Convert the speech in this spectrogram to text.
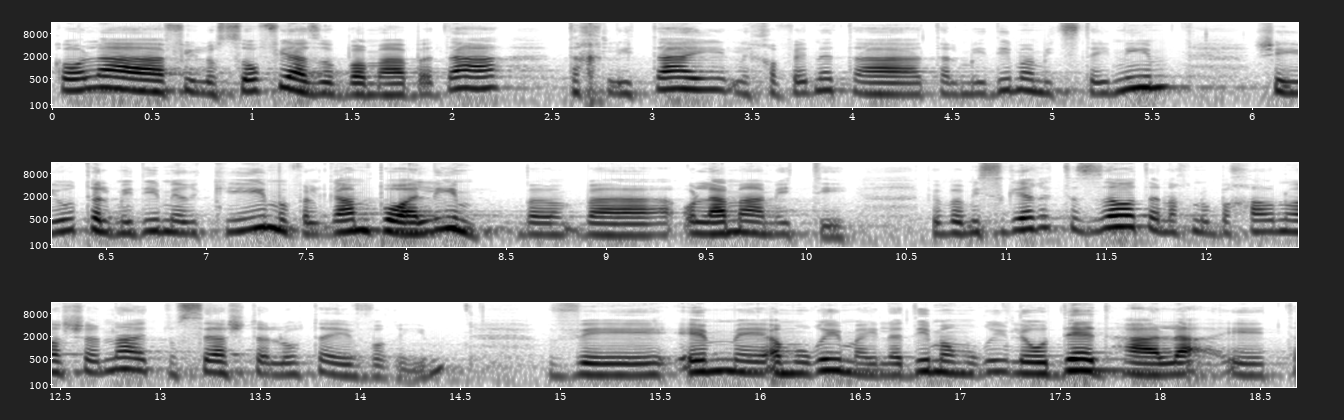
כל הפילוסופיה הזו במעבדה, תכליתה היא לכוון את התלמידים המצטיינים שיהיו תלמידים ערכיים, אבל גם פועלים בעולם האמיתי. ובמסגרת הזאת אנחנו בחרנו השנה את נושא השתלות האיברים, והם אמורים, הילדים אמורים לעודד את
